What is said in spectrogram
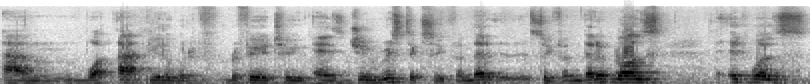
um, what Art Buehler would referred to as juristic Sufism, that, Sufism, that it was, it was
